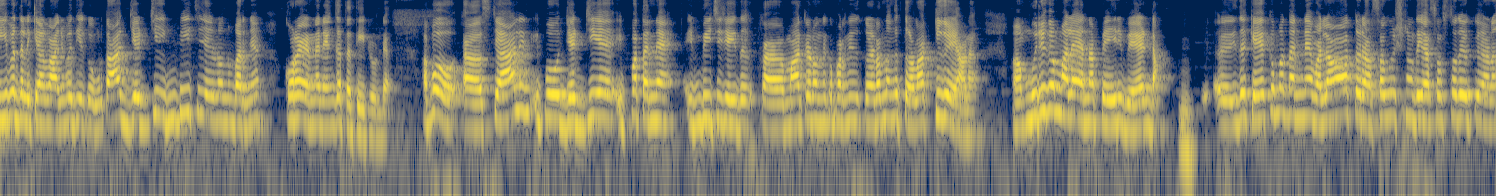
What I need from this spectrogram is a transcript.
ദീപം തെളിക്കാനുള്ള അനുമതിയൊക്കെ കൊടുത്തു ആ ജഡ്ജി ഇമ്പീച്ച് ചെയ്യണമെന്ന് പറഞ്ഞ് കുറെ എണ്ണം രംഗത്തെത്തിയിട്ടുണ്ട്. അപ്പോ സ്റ്റാലിൻ ഇപ്പോ ജഡ്ജിയെ ഇപ്പൊ തന്നെ ഇമ്പീച്ച് ചെയ്ത് മാറ്റണം എന്നൊക്കെ പറഞ്ഞ് കിടന്നങ്ങ് തിളക്കുകയാണ്. ആ, മുരുകൻമല എന്ന പേര് വേണ്ട. ഇത് കേൾക്കുമ്പോൾ തന്നെ വല്ലാത്തൊരു അസഹിഷ്ണുതയും അസ്വസ്ഥതയൊക്കെയാണ്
